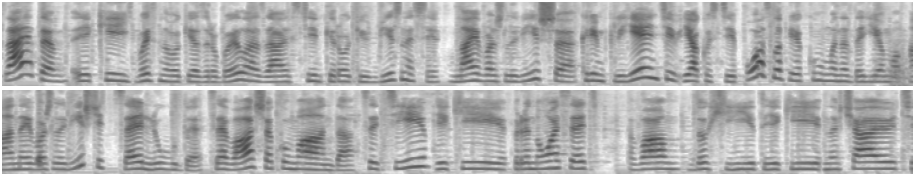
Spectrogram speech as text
Знаєте, який висновок я зробила за стільки років в бізнесі? Найважливіше, крім клієнтів, якості послуг, яку ми надаємо. А найважливіші це люди, це ваша команда, це ті, які приносять. Вам дохід, які навчають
